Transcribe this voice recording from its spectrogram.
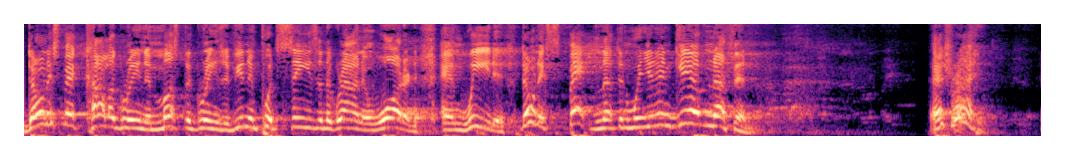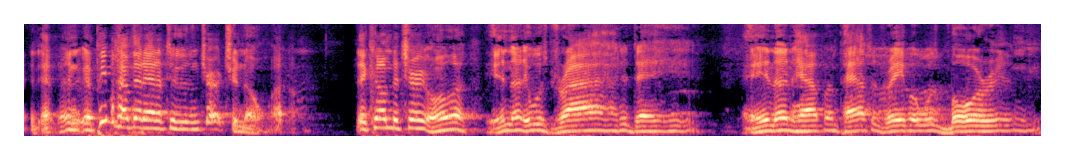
Don't expect collard greens and mustard greens if you didn't put seeds in the ground and watered and weeded. Don't expect nothing when you didn't give nothing. That's right. And, people have that attitude in church, you know. Uh-uh. They come to church, oh, uh, it was dry today. Ain't nothing happened. Pastor Draper was boring.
